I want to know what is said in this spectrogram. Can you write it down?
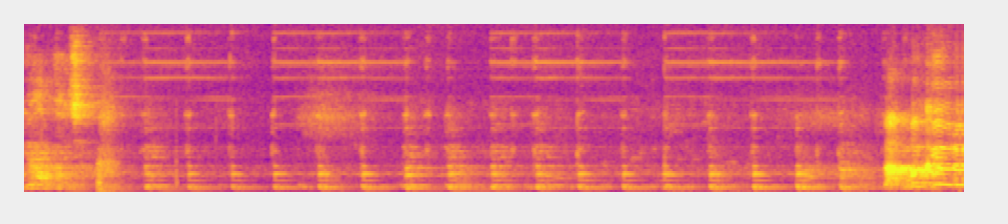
Uyanmayacak. Ben bakıyorum.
